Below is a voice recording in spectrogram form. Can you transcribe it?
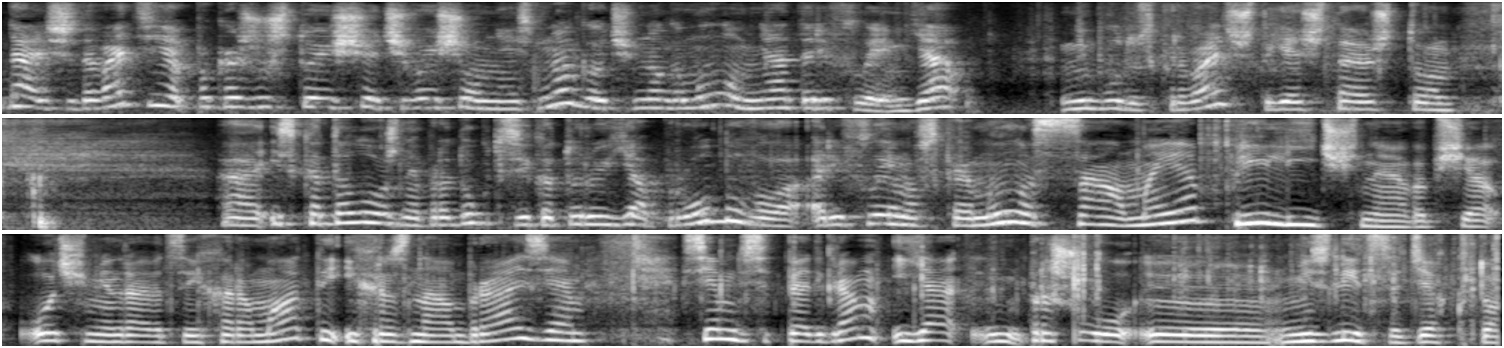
Дальше, давайте я покажу, что еще, чего еще у меня есть много. Очень много мыла у меня от Oriflame. Я не буду скрывать, что я считаю, что из каталожной продукции, которую я пробовала, орифлеймовское мыло самое приличное вообще. Очень мне нравятся их ароматы, их разнообразие. 75 грамм. И я прошу э, не злиться тех, кто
